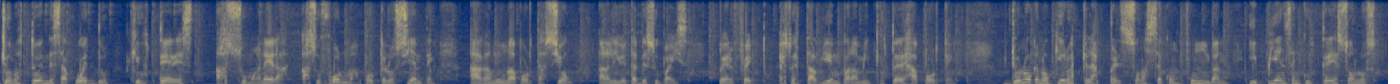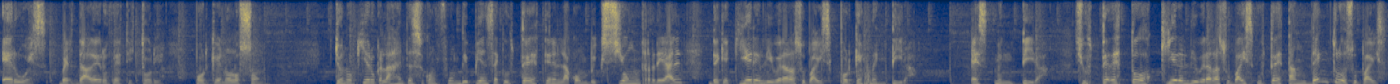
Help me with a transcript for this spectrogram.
yo no estoy en desacuerdo que ustedes a su manera, a su forma, porque lo sienten, hagan una aportación a la libertad de su país. Perfecto, eso está bien para mí que ustedes aporten. Yo lo que no quiero es que las personas se confundan y piensen que ustedes son los héroes verdaderos de esta historia, porque no lo son. Yo no quiero que la gente se confunda y piense que ustedes tienen la convicción real de que quieren liberar a su país, porque es mentira. Es mentira. Si ustedes todos quieren liberar a su país, ustedes están dentro de su país.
